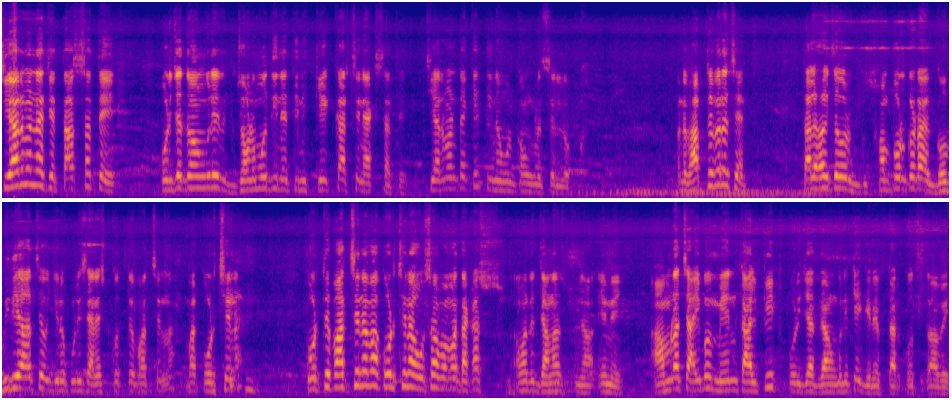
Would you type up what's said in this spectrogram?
চেয়ারম্যান আছে, তার সাথে পরিজাত গাঙ্গুলির জন্মদিনে তিনি কেক কাটছেন একসাথে। চেয়ারম্যানটাকে তৃণমূল কংগ্রেসের লোক। মানে ভাবতে পেরেছেন? তাহলে হয়তো ওর সম্পর্কটা গভীরে আছে, ওই জন্য পুলিশ অ্যারেস্ট করতে পারছে না বা করছে না। করতে পারছে না বা করছে না, ওসব আমার দেখা আমাদের জানা এ নেই। আমরা চাইব মেন কালপিট পরিজাত গাঙ্গুলিকে গ্রেফতার করতে হবে।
